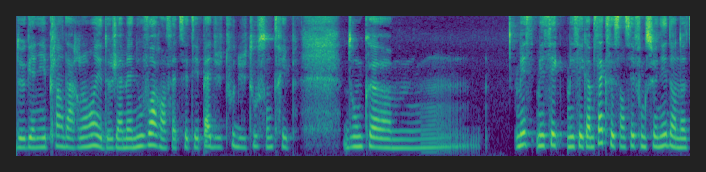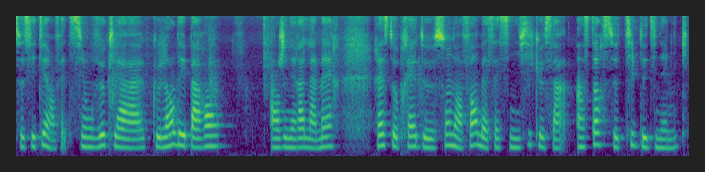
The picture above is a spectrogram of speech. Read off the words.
de gagner plein d'argent et de jamais nous voir. En fait, c'était pas du tout, du tout son trip. Donc, euh, mais, c'est comme ça que c'est censé fonctionner dans notre société en fait. Si on veut que l'un que des parents en général la mère, reste auprès de son enfant, bah, ça signifie que ça instaure ce type de dynamique.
